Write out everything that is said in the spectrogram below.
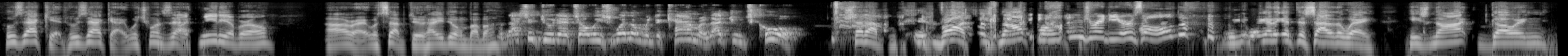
Who's that kid? Who's that guy? Which one's that? Like media, bro. All right. What's up, dude? How you doing, Bubba? But that's a dude that's always with him with the camera. That dude's cool. Shut up, Vos. He's not going. Hundred years old. We, we got to get this out of the way. He's not going.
